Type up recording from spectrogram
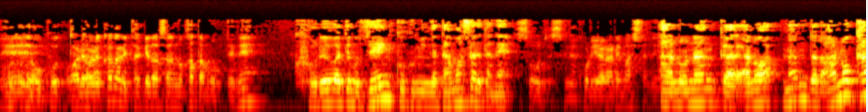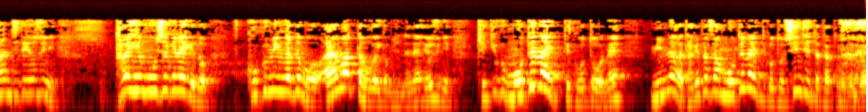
とでね怒ってた。我々かなり武田さんの肩持ってね、これはでも全国民が騙されたね。そうですね。これやられましたね。あのなんかあのなんだろうあの感じで要するに大変申し訳ないけど国民がでも謝った方がいいかもしれないね。要するに結局モテないってことをねみんなが武田さんモテないってことを信じてたってことでしょ。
